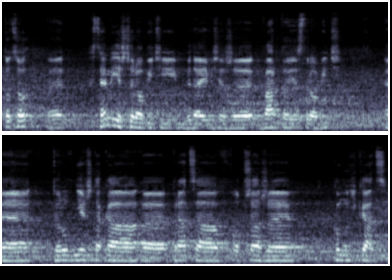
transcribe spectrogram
e, to, co chcemy jeszcze robić i wydaje mi się, że warto jest robić, to również taka praca w obszarze komunikacji,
